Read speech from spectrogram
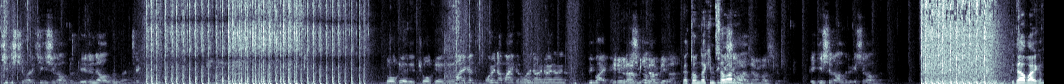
İki kişi var. iki kişi kaldı. Birini aldım ben. Çek. Çok yedi çok yedi. Baygın oyna baygın oyna oyna oyna oyna. Bir baygın. Bin bir lan bin lan bin lan. Betonda kimse var mı? var. Can basıyor. Bir kişi kaldı bir kişi kaldı. Bir daha baygın.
